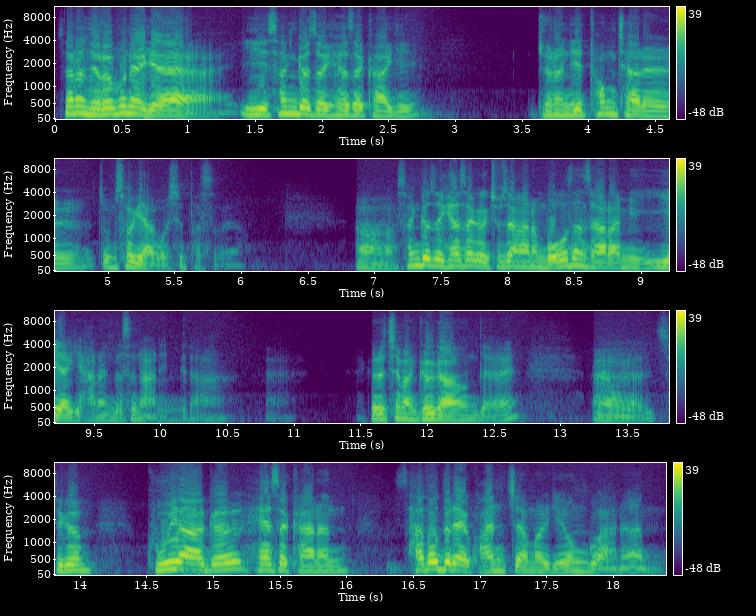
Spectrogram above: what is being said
저는 여러분에게 이 선교적 해석하기 주는 이 통찰을 좀 소개하고 싶었어요. 어, 선교적 해석을 주장하는 모든 사람이 이야기하는 것은 아닙니다. 예. 그렇지만 그 가운데 에, 지금 구약을 해석하는 사도들의 관점을 연구하는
